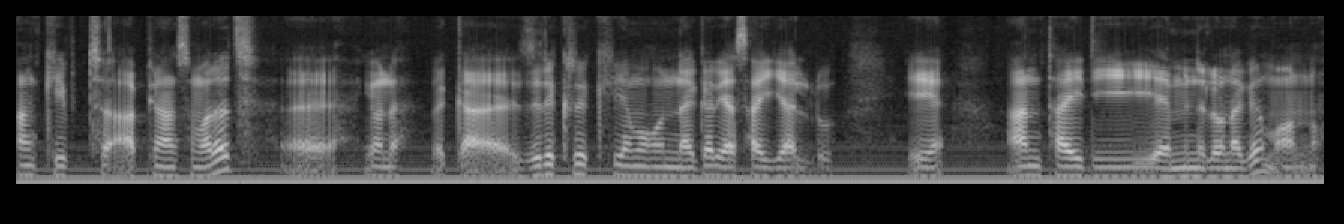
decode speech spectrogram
unkempt appearance ማለት የሆነ በቃ ዝርክርክ የመሆን ነገር ያሳያሉ። untidy የምንለው ነገር ማለት ነው።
